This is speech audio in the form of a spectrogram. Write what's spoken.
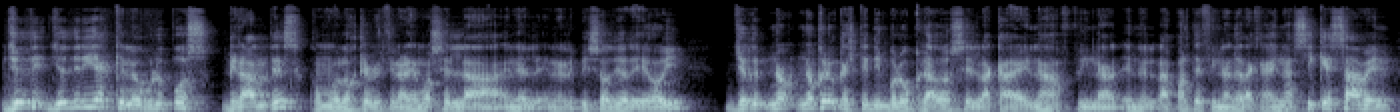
Yo, diría que los grupos grandes, como los que mencionaremos en, la, en, el, episodio de hoy, yo no, no, creo que estén involucrados en la cadena final, en la parte final de la cadena. Sí que saben,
